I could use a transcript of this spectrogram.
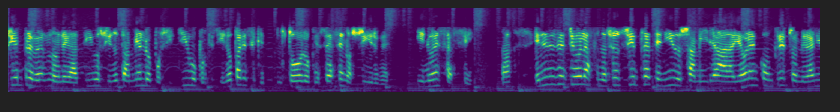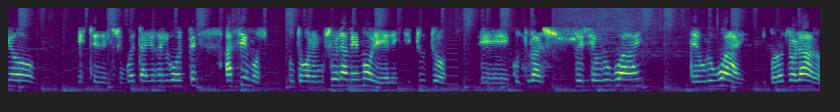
siempre ver lo negativo, sino también lo positivo, porque si no parece que todo lo que se hace nos sirve y no es así. En ese sentido, la Fundación siempre ha tenido esa mirada y ahora en concreto, en el año este del 50 años del golpe, hacemos, junto con el Museo de la Memoria y el Instituto eh, Cultural Suecia-Uruguay, de Uruguay, por otro lado,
